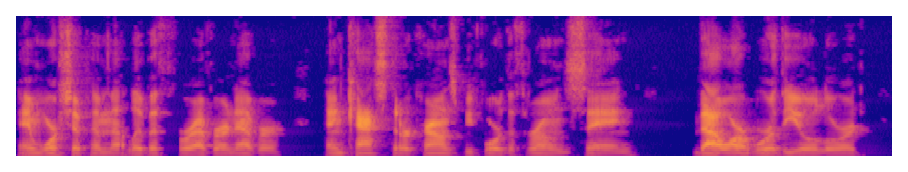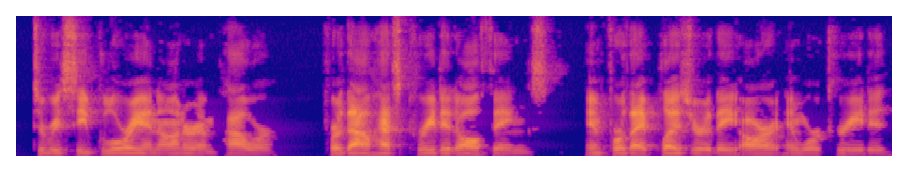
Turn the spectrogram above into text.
and worship him that liveth forever and ever, and cast their crowns before the throne, saying, Thou art worthy, O Lord, to receive glory and honor and power, for thou hast created all things, and for thy pleasure they are and were created.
